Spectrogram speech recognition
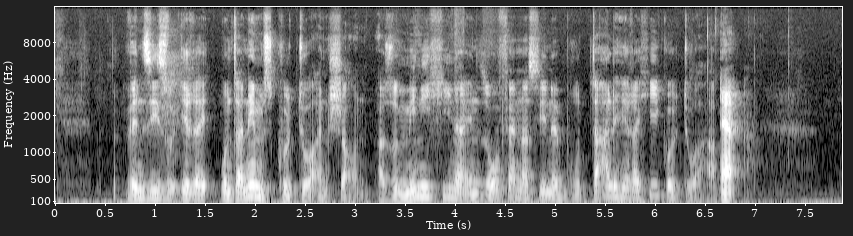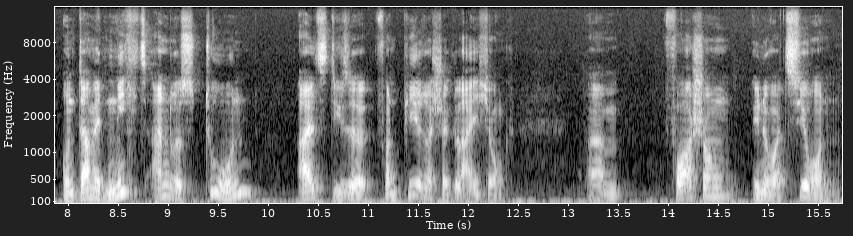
Wenn Sie so Ihre Unternehmenskultur anschauen. Also Mini-China insofern, dass Sie eine brutale Hierarchiekultur haben. Ja. Und damit nichts anderes tun, als diese von Pirische Gleichung, ähm, Forschung, Innovation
